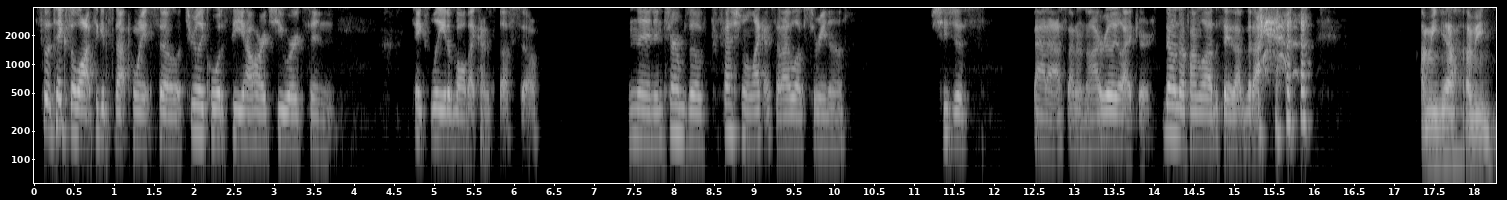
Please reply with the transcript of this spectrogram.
so it takes a lot to get to that point. So it's really cool to see how hard she works and takes lead of all that kind of stuff so. And then in terms of professional like i said i love serena. She just badass i don't know i really like her don't know if i'm allowed to say that but i i mean yeah i mean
